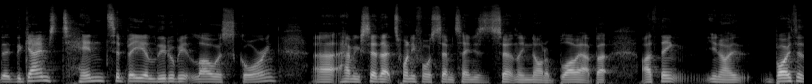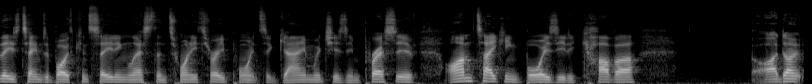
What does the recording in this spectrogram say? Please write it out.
The, the games tend to be a little bit lower scoring. Uh, having said that, 24 17 is certainly not a blowout, but I think, you know, both of these teams are both conceding less than 23 points a game, which is impressive. I'm taking Boise to cover. I don't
